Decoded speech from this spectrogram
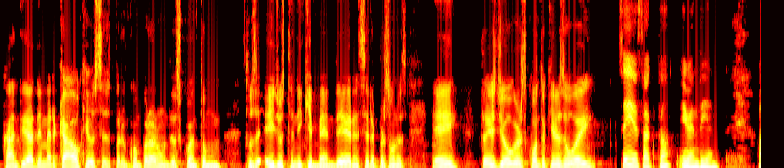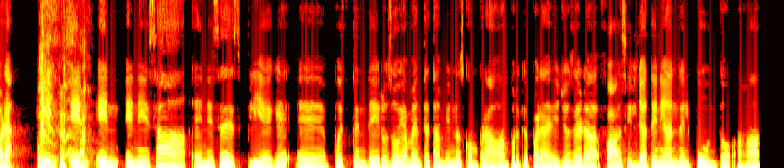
cantidad de mercado que ustedes pueden comprar un descuento. Entonces ellos tienen que vender en ser personas, hey, tres yogurts, ¿cuánto quieres hoy? Sí, exacto. Y vendían. Ahora, en, en, esa, en ese despliegue, eh, pues tenderos obviamente también nos compraban porque para ellos era fácil, ya tenían el punto, ajá.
